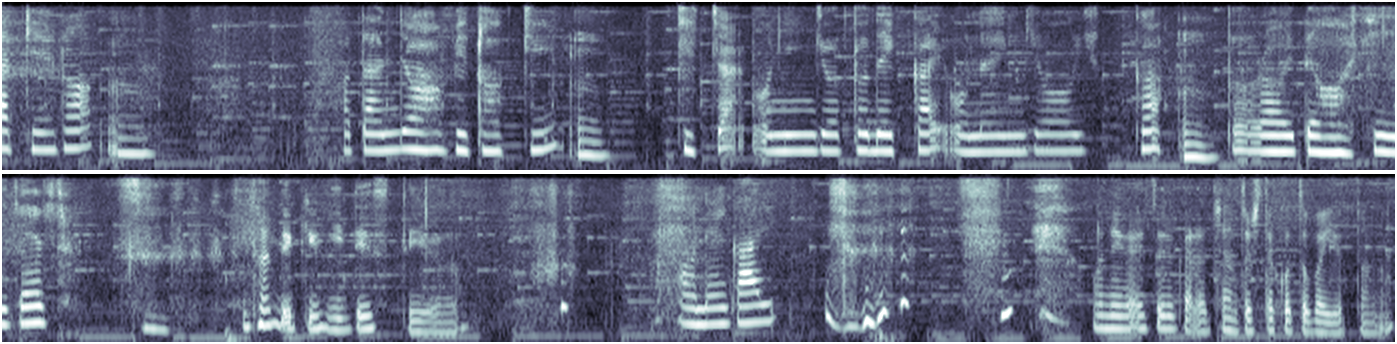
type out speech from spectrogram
わだけど、いい。うん。お誕生日時、うん。ちっちゃいお人形とでっかいお人形がうん。届いてほしいです。なんで急にですって言うの？お願い。お願いするからちゃんとした言葉言ったの？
